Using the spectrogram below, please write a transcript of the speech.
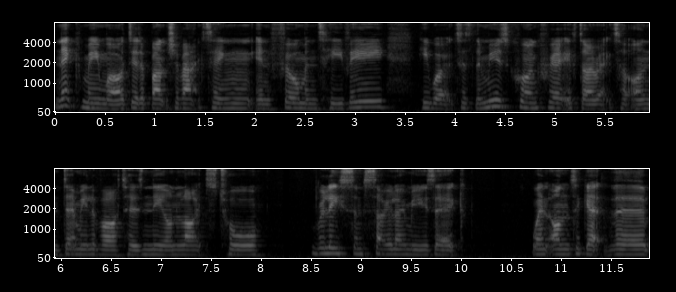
Nick, meanwhile, did a bunch of acting in film and TV. He worked as the musical and creative director on Demi Lovato's Neon Lights tour, released some solo music, went on to get the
